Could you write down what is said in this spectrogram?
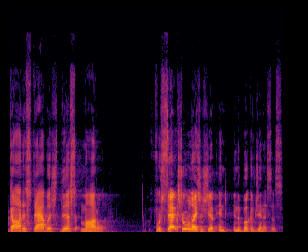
God established this model for sexual relationship in, in the book of Genesis.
